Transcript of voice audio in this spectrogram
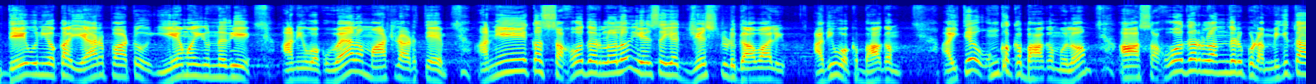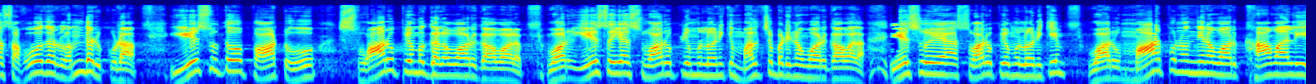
దేవుని యొక్క ఏర్పాటు ఏమై ఉన్నది అని ఒకవేళ మాట్లాడితే అనేక సహోదరులలో ఏసయ్య జ్యేష్ఠుడు కావాలి. అది ఒక భాగం. అయితే ఇంకొక భాగములో ఆ సహోదరులందరూ కూడా మిగతా సహోదరులందరూ కూడా యేసుతో పాటు స్వారూప్యము గలవారు కావాలి? వారు ఏసయ స్వారూప్యములోనికి మలచబడిన వారు కావాలి? ఏసయ్య స్వారూప్యములోనికి వారు మార్పు నొందిన వారు కావాలి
